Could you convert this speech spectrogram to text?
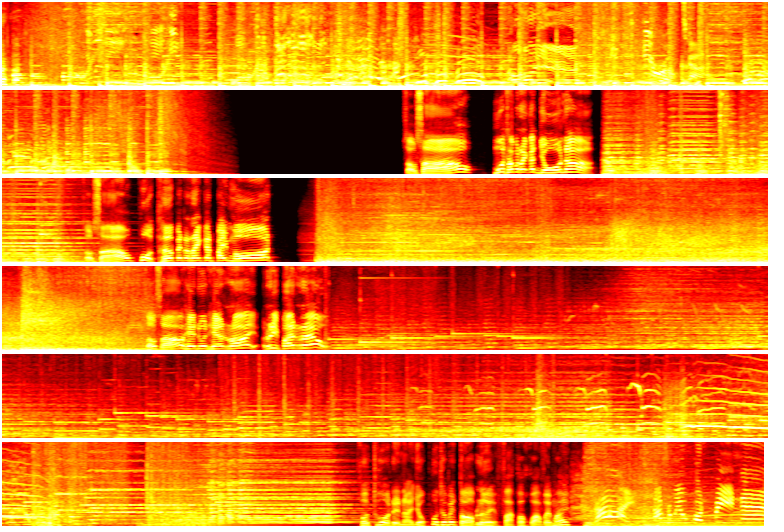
Oh yeah! It's hero time. สาวๆมัวทำอะไรกันอยู่นะสาวๆพวกเธอเป็นอะไรกันไปหมด สาวๆ เหตุด่วนเหตุร้าย รีบไปเร็ว ขอโทษเลยนายก พูดเธอไม่ตอบเลย ฝากข้อความไว้ไหม ได้ทัสวิลปนปีแน่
